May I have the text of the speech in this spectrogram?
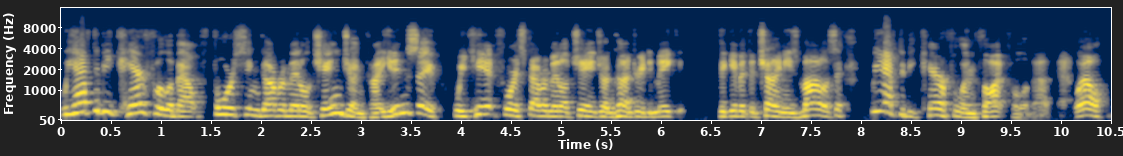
we have to be careful about forcing governmental change on country. He didn't say we can't force governmental change on country to make to give it the Chinese model. Said we have to be careful and thoughtful about that. Well,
